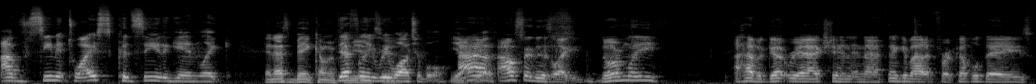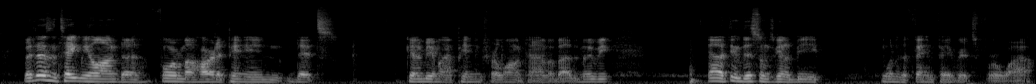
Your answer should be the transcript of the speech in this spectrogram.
i've seen it twice could see it again like And that's big coming from definitely you, too. rewatchable Yeah. I, I'll say this: like normally, I have a gut reaction and I think about it for a couple days, but it doesn't take me long to form a hard opinion that's going to be my opinion for a long time about the movie. And I think this one's going to be one of the fan favorites for a while.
